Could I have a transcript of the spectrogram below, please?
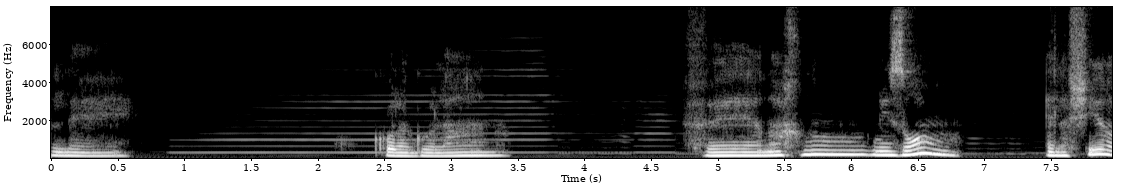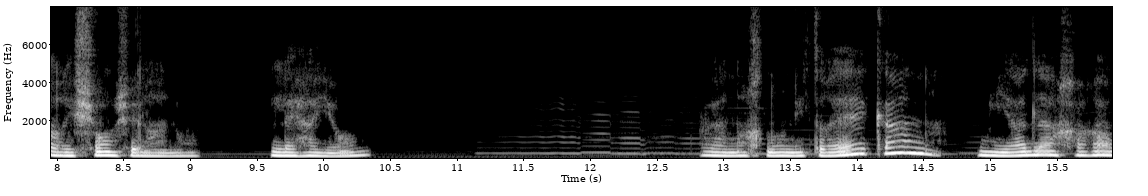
לכל הגולן, ואנחנו נזרום אל השיר הראשון שלנו להיום, ואנחנו נתראה כאן מיד לאחריו.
